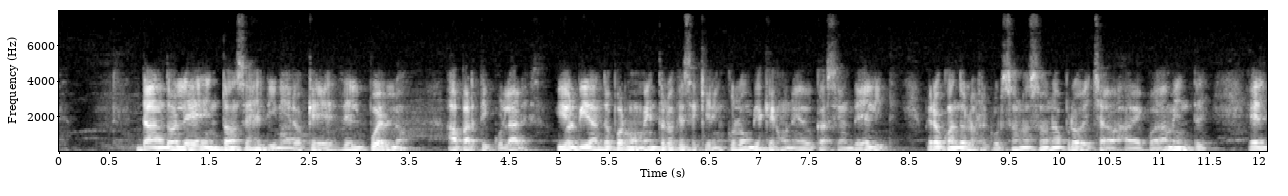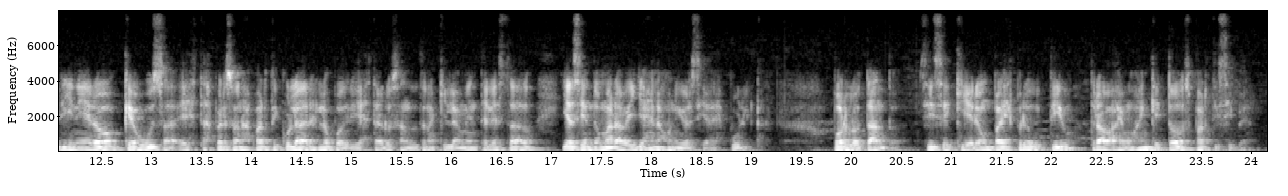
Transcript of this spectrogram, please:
dándole entonces el dinero que es del pueblo a particulares y olvidando por momento lo que se quiere en Colombia que es una educación de élite. Pero cuando los recursos no son aprovechados adecuadamente, el dinero que usa estas personas particulares lo podría estar usando tranquilamente el Estado y haciendo maravillas en las universidades públicas. Por lo tanto, si se quiere un país productivo, trabajemos en que todos participen.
